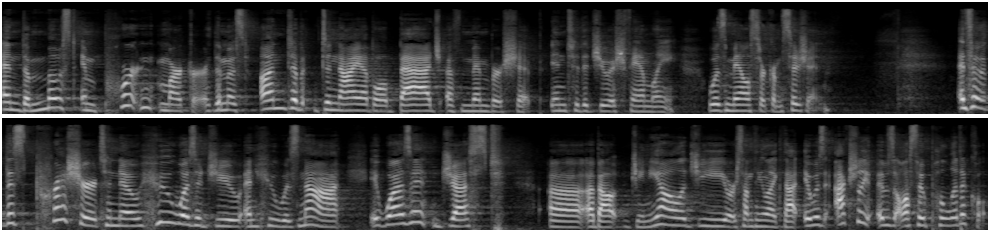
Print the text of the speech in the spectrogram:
And the most important marker, the most undeniable badge of membership into the Jewish family was male circumcision. And so, this pressure to know who was a Jew and who was not, it wasn't just uh, about genealogy or something like that. It was actually, it was also political.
